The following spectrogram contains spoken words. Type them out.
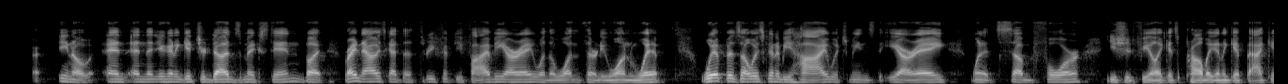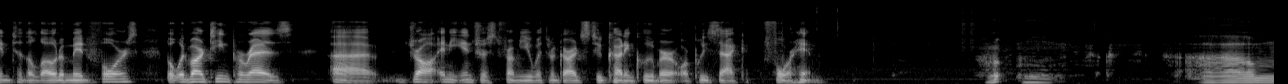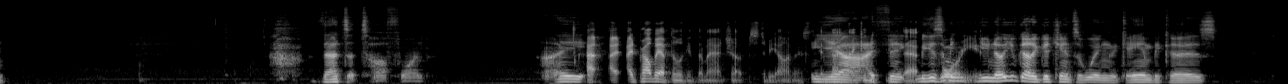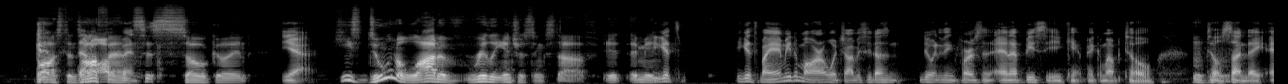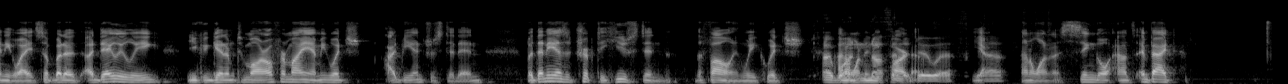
you know, and and then you're going to get your duds mixed in. But right now he's got the 3.55 ERA with a 131 WHIP. WHIP is always going to be high, which means the ERA when it's sub four, you should feel like it's probably going to get back into the low to mid fours. But would Martin Perez uh, draw any interest from you with regards to cutting Kluber or Plesac for him? Um, that's a tough one. I, I would probably have to look at the matchups to be honest. Yeah, I, I think because I mean you. you. know you've got a good chance of winning the game because Boston's offense, offense, is so good. Yeah, he's doing a lot of really interesting stuff. It I mean he gets he gets Miami tomorrow, which obviously doesn't do anything for us in NFBC. You can't pick him up till mm-hmm. till Sunday anyway. So, but a, a daily league, you could get him tomorrow for Miami, which I'd be interested in. But then he has a trip to Houston the following week, which I, want I don't want nothing to do with. Yeah, yeah, I don't want a single ounce. In fact,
